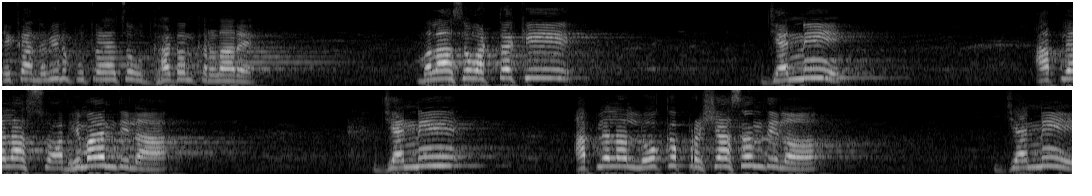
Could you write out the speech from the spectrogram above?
एका नवीन पुतळ्याचं उद्घाटन करणार आहे. मला असं वाटतं की ज्यांनी आपल्याला स्वाभिमान दिला ज्यांनी आपल्याला लोकप्रशासन दिलं ज्यांनी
